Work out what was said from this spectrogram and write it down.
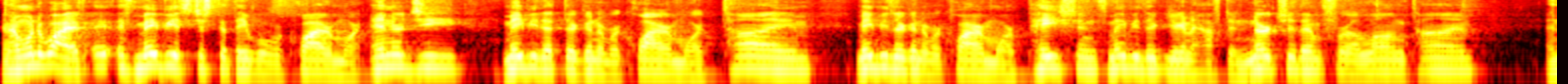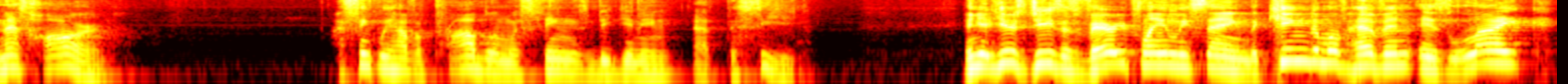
And I wonder why. If, if, maybe it's just that they will require more energy, maybe that they're going to require more time, maybe they're going to require more patience, maybe you're going to have to nurture them for a long time. And that's hard. I think we have a problem with things beginning at the seed. And yet, here's Jesus very plainly saying, The kingdom of heaven is like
